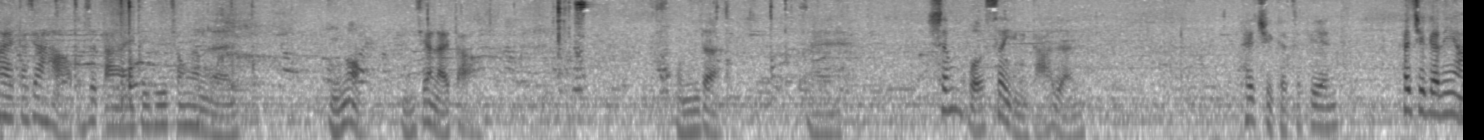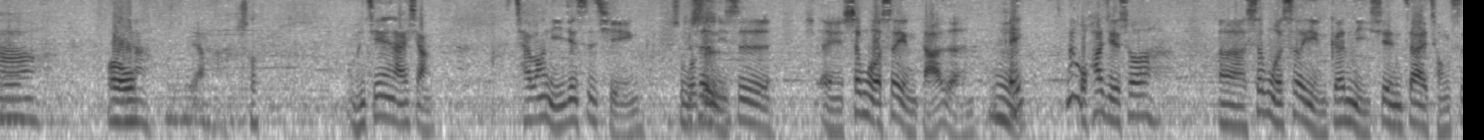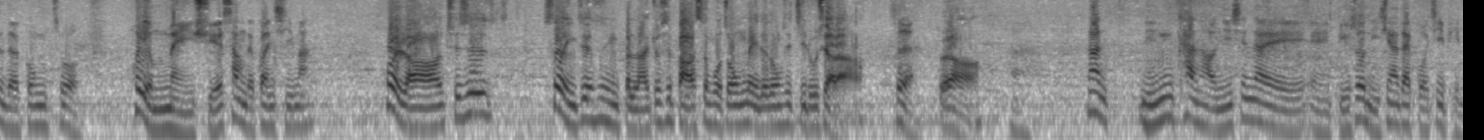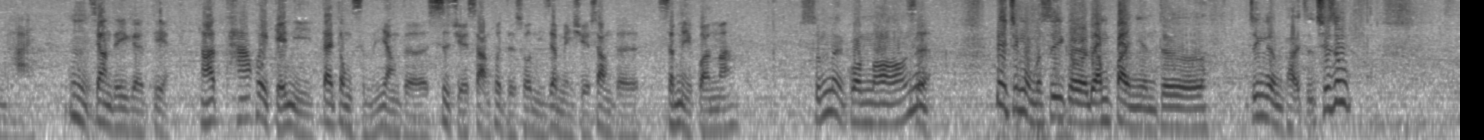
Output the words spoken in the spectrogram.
嗨，大家好，我是达人 APP 创办人一梦。我们现在来到我们的呃生活摄影达人 Patrick 这边。Patrick 你好，哦，你好。说，我们今天来想采访你一件事情？就是你是呃生活摄影达人。嗯。哎，那我发觉说。呃，生活摄影跟你现在从事的工作会有美学上的关系吗？会啦，其实摄影这件事情本来就是把生活中美的东西记录下来啊。是，对啊。嗯，那您看哈，您现在诶，比如说你现在在国际品牌，嗯，这样的一个店，然后它会给你带动什么样的视觉上，或者说你在美学上的审美观吗？审美观吗？是，毕竟我们是一个两百年的。经典牌子，其实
